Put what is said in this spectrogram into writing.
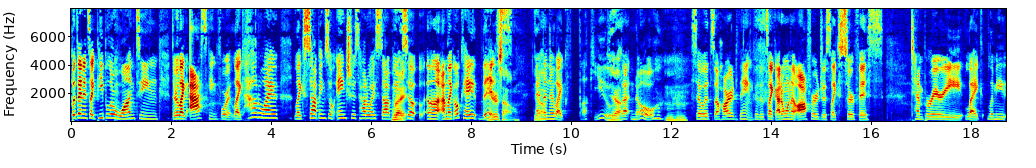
But then it's like people are wanting, they're like asking for it. Like, how do I like stop being so anxious? How do I stop being Right. so? Uh, I'm like, okay, this. Here's how. Yeah. And then they're like, fuck you. Yeah. That no. hmm So it's a hard thing because it's like I don't want to offer just like surface temporary like let me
